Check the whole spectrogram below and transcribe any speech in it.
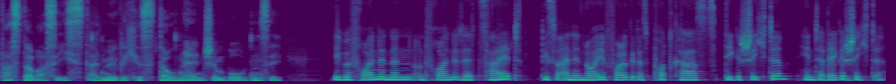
dass da was ist, ein mögliches Stonehenge am Bodensee. Liebe Freundinnen und Freunde der Zeit, dies war eine neue Folge des Podcasts Die Geschichte hinter der Geschichte.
